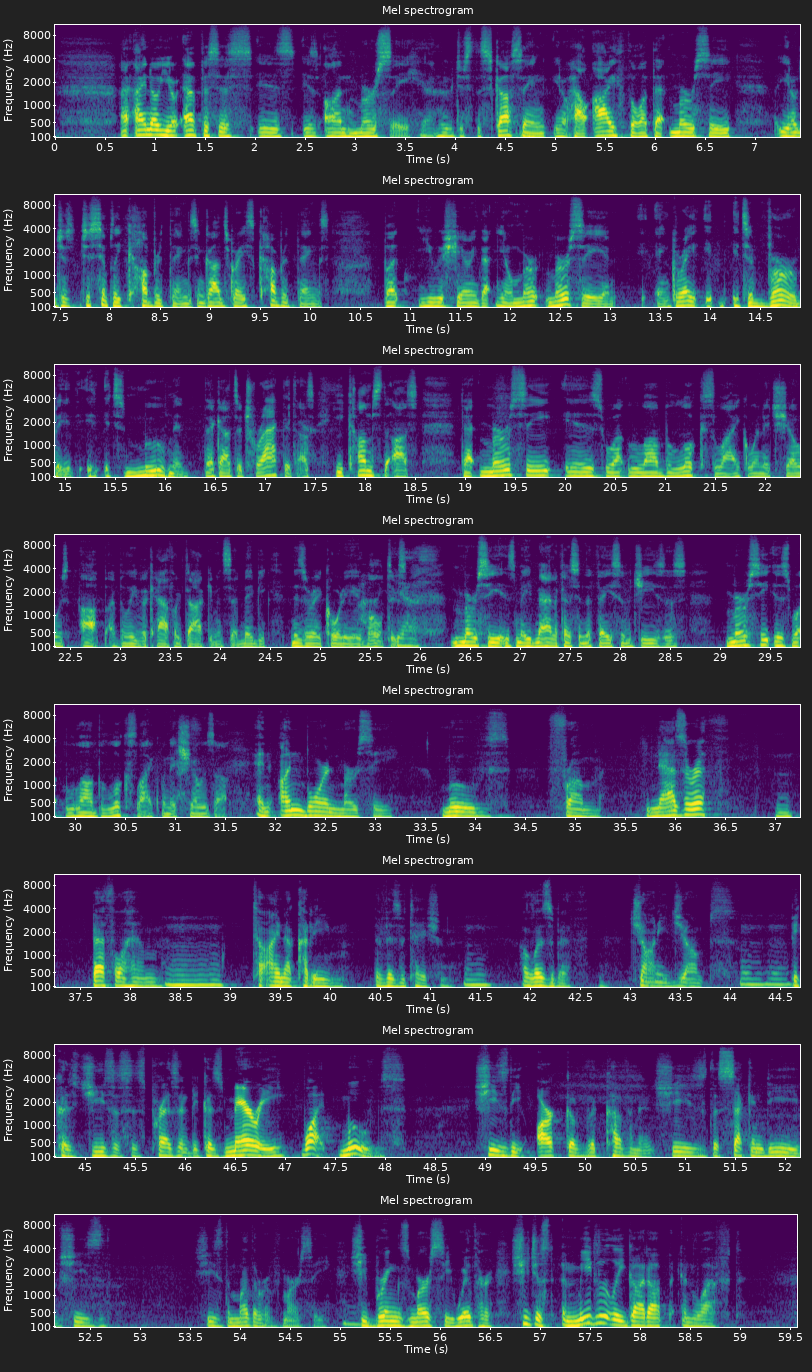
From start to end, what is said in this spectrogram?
I, I know your emphasis is is on mercy. And we were just discussing, you know, how I thought that mercy, you know, just just simply covered things, and God's grace covered things. But you were sharing that, you know, mer- mercy and and great, it, it's a verb, it, it- it's movement that God's attracted to us. He comes to us. That mercy is what love looks like when it shows up. I believe a Catholic document said, maybe Misericordiae ah, Vultus. yes. Mercy is made manifest in the face of Jesus. Mercy is what love looks like when it shows up. And unborn mercy moves from Nazareth, hmm. Bethlehem, hmm. to Aina Karim, the visitation. Hmm. Elizabeth, Johnny jumps mm-hmm. because Jesus is present, because Mary, what? Moves. She's the Ark of the Covenant. She's the second Eve. She's She's the mother of mercy. Mm. She brings mercy with her. She just immediately got up and left.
